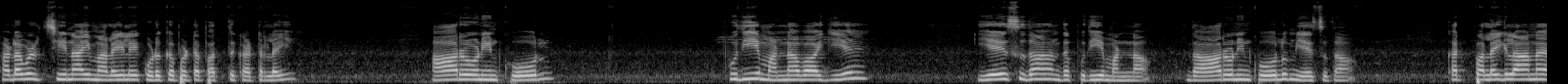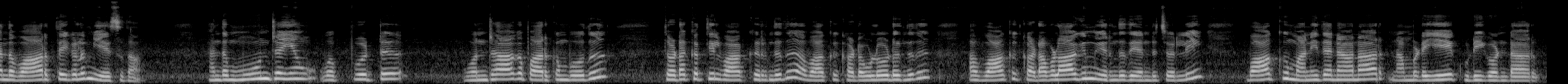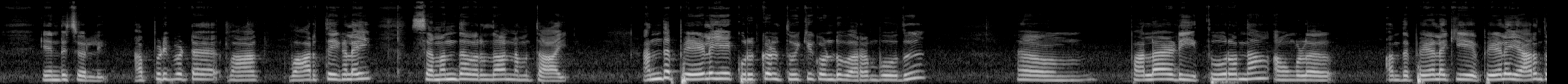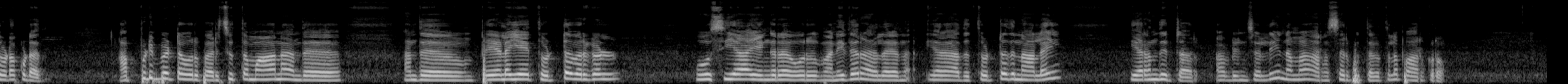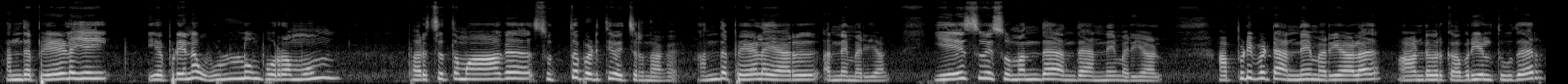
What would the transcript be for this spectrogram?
கடவுள் சீனாய் மலையிலே கொடுக்கப்பட்ட பத்து கட்டளை ஆரோனின் கோல் புதிய மன்னாவாகிய இயேசு தான் அந்த புதிய மன்னா. அந்த ஆரோனின் கோலும் இயேசு தான் கற்பலைகளான அந்த வார்த்தைகளும் இயேசு தான் அந்த மூன்றையும் ஒப்பிட்டு ஒன்றாக பார்க்கும்போது தொடக்கத்தில் வாக்கு இருந்தது அவ்வாக்கு கடவுளோடு இருந்தது அவ்வாக்கு கடவுளாகவும் இருந்தது என்று சொல்லி வாக்கு மனிதனானார் நம்முடையே குடிகொண்டார் என்று சொல்லி. அப்படிப்பட்ட வா வார்த்தைகளை செமந்தவர்தான் நம் தாய். அந்த பேழையை குருக்கள் தூக்கி கொண்டு வரும்போது பல அடி தூரம்தான் அவங்கள அந்த பேழைக்கு பேழை யாரும் தொடக்கூடாது. அப்படிப்பட்ட ஒரு பரிசுத்தமான அந்த அந்த பேழையை தொட்டவர்கள் ஊசியா என்கிற ஒரு மனிதர் அதில் அதை தொட்டதுனாலே இறந்துட்டார் அப்படின்னு சொல்லி நம்ம அரசர் புத்தகத்தில் பார்க்குறோம். அந்த பேழையை எப்படின்னா உள்ளும் புறமும் பரிசுத்தமாக சுத்தப்படுத்தி வச்சுருந்தாங்க. அந்த பேழை யார்? அன்னை மரியாள். இயேசுவை சுமந்த அந்த அன்னை மரியாள். அப்படிப்பட்ட அன்னை மரியாள ஆண்டவர் கபரியல் தூதர்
